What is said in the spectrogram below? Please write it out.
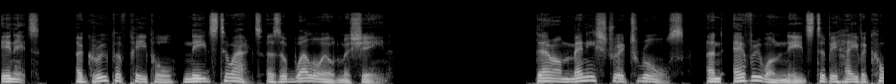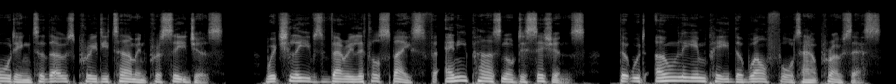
In it, a group of people needs to act as a well oiled machine. There are many strict rules, and everyone needs to behave according to those predetermined procedures, which leaves very little space for any personal decisions that would only impede the well thought out process.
